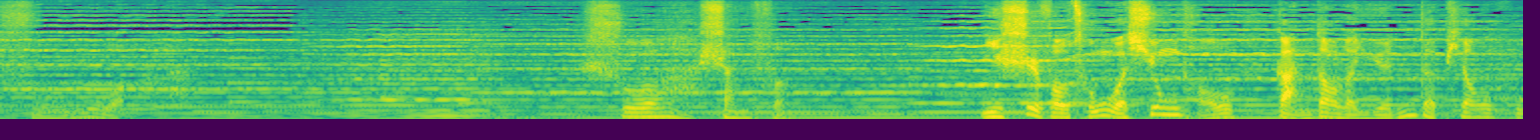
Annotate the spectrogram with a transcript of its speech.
抚我了。说啊，山峰，你是否从我胸头感到了云的飘忽？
